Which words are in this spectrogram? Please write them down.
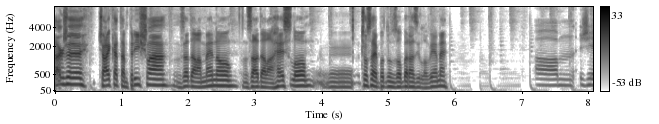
Takže Čajka tam prišla, zadala meno, zadala heslo. Mm, čo sa jej potom zobrazilo, vieme? Um, že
